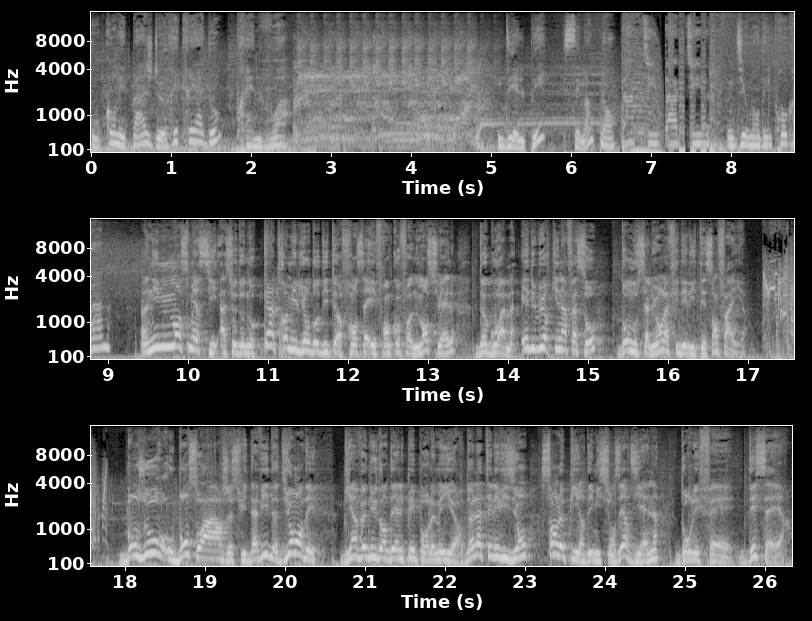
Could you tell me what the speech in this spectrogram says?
Ou quand les pages de Récréado prennent voix. DLP, c'est maintenant. Diomandé le programme Un immense merci à ceux de nos 4 millions d'auditeurs français et francophones mensuels de Guam et du Burkina Faso, dont nous saluons la fidélité sans faille. Bonjour ou bonsoir, je suis David Diomandé. Bienvenue dans DLP pour le meilleur de la télévision, sans le pire d'émissions herdiennes, dont l'effet dessert.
